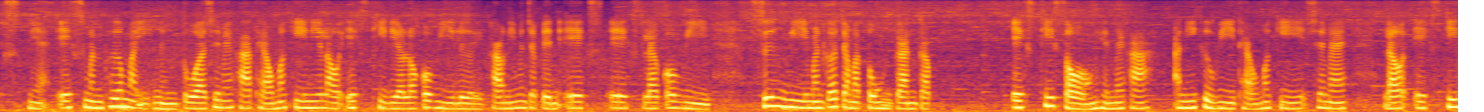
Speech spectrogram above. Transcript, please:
x เนี่ย x มันเพิ่มมาอีกหนึ่งตัวใช่ไหมคะ แถวเมื่อกี้นี้เรา x ทีเดียวแล้วก็ v เลย คราวนี้มันจะเป็น x x แล้วก็ v ซึ่ง v มันก็จะมาตรงกันกับ x ที่ 2 เห็นไหมคะ อันนี้คือ v แถวเมื่อกี้ใช่ไหม แล้ว x ที่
